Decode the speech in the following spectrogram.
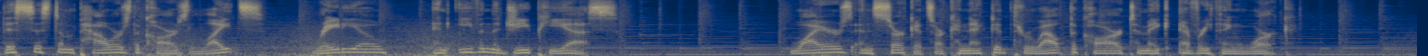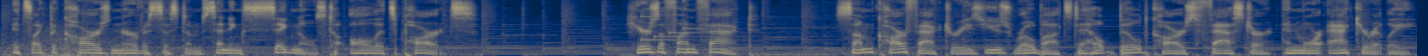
This system powers the car's lights, radio, and even the GPS. Wires and circuits are connected throughout the car to make everything work. It's like the car's nervous system sending signals to all its parts. Here's a fun fact. Some car factories use robots to help build cars faster and more accurately.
